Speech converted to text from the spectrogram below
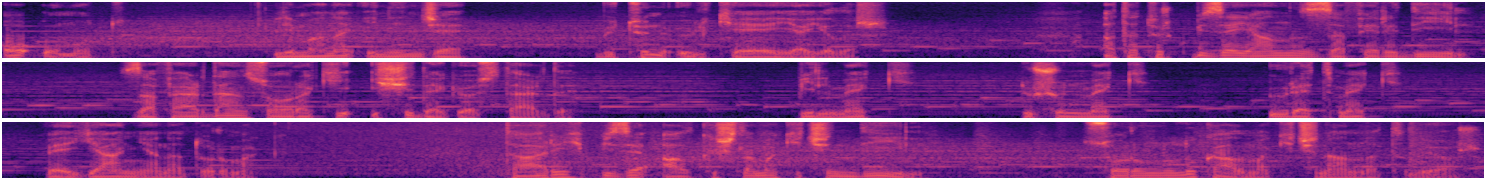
o umut limana inince bütün ülkeye yayılır. Atatürk bize yalnız zaferi değil, zaferden sonraki işi de gösterdi. Bilmek, düşünmek, üretmek ve yan yana durmak. Tarih bize alkışlamak için değil, sorumluluk almak için anlatılıyor.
